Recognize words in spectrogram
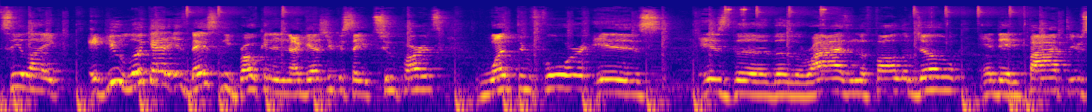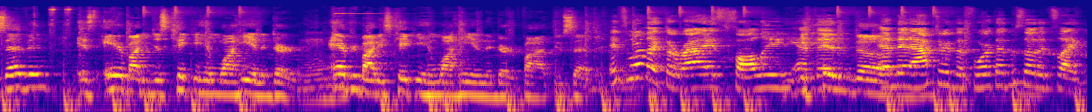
See, like, if you look at it, it's basically broken in, I guess you could say, two parts. One through four is is the, the the rise and the fall of Joe, and then five through seven is everybody just kicking him while he in the dirt. Mm-hmm. Everybody's kicking him while he in the dirt. Five through seven. It's more like the rise falling, and then The- and then after the fourth episode, it's like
